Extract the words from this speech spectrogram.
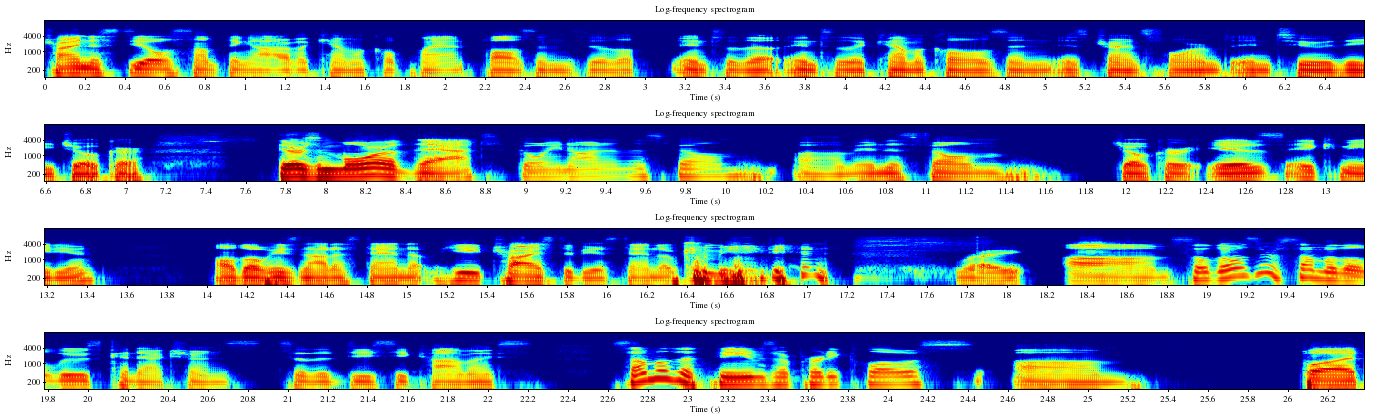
trying to steal something out of a chemical plant, falls into the into the into the chemicals and is transformed into the Joker. There's more of that going on in this film. Um, in this film, Joker is a comedian, although he's not a stand-up. He tries to be a stand-up comedian. Right. Um, so those are some of the loose connections to the DC comics. Some of the themes are pretty close, um, but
